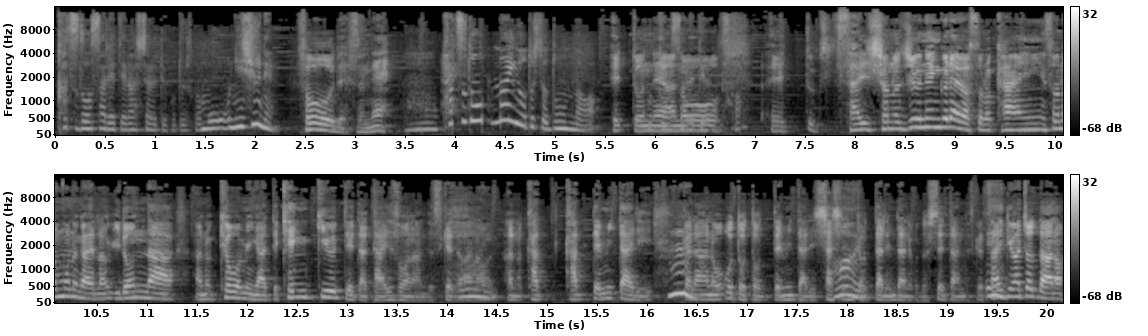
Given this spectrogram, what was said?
活動されていらっしゃるということですか、はい、もう20年。そうですね。活動内容としてはどんなえっとねあのえっと、最初の10年ぐらいはその会員そのものがいろんなあの興味があって研究って言ったら体操なんですけど、はい、あのあの買ってみたり、うん、からあの音撮ってみたり写真撮ったりみたいなことをしてたんですけど、はい、最近はちょっとあの、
